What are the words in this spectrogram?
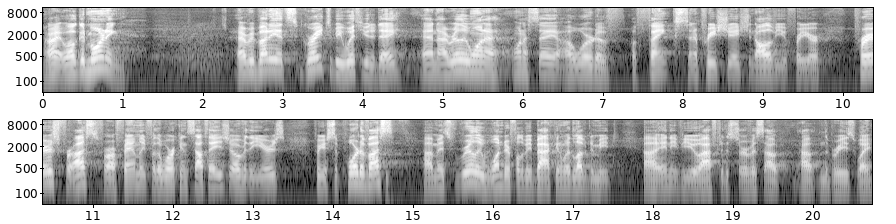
All right, well, good morning. Everybody, it's great to be with you today, and I really want to want to say a word of of thanks and appreciation to all of you for your prayers for us, for our family, for the work in South Asia over the years, for your support of us. Um, it's really wonderful to be back and we'd love to meet uh, any of you after the service out, out in the breezeway.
